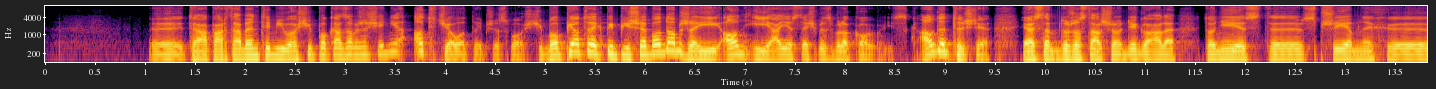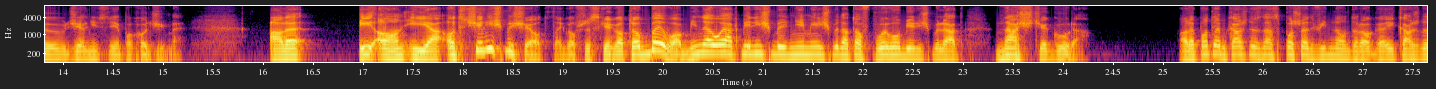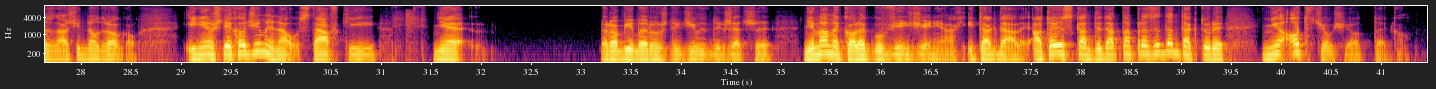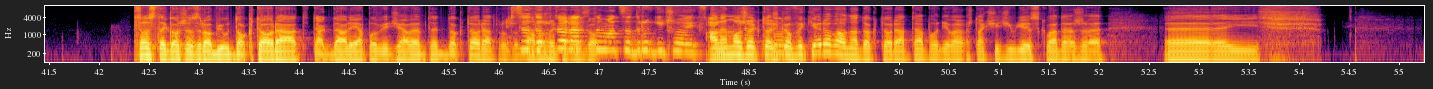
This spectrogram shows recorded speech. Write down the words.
yy, te apartamenty miłości, pokazał, że się nie odciął od tej przeszłości. Bo Piotrek mi pisze, bo dobrze, i on, i ja jesteśmy z blokowisk. Autentycznie. Ja jestem dużo starszy od niego, ale to nie jest yy, z przyjemnych yy, dzielnic nie pochodzimy ale i on, i ja odcięliśmy się od tego wszystkiego. To było. Minęło, jak mieliśmy, nie mieliśmy na to wpływu, mieliśmy lat naście góra. Ale potem każdy z nas poszedł w inną drogę i każdy z nas inną drogą. I nie, już nie chodzimy na ustawki, nie robimy różnych dziwnych rzeczy, nie mamy kolegów w więzieniach i tak dalej. A to jest kandydat na prezydenta, który nie odciął się od tego. Co z tego, że zrobił doktorat i tak dalej? Ja powiedziałem, ten doktorat, proszę co, może doktorat go, to ma co drugi człowiek w ale może ktoś go wykierował na doktorata, ponieważ tak się dziwnie składa, że e,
